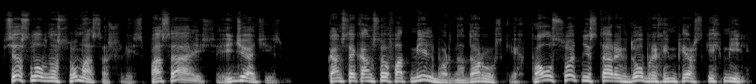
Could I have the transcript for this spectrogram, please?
Все словно с ума сошли. Спасайся, идиотизм. В конце концов, от Мельбурна до русских полсотни старых добрых имперских миль.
